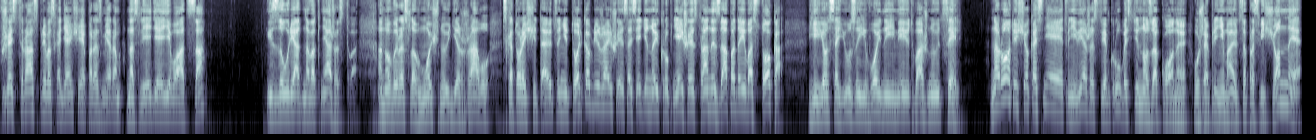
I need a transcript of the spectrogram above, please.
в шесть раз превосходящее по размерам наследие его отца – из заурядного княжества оно выросло в мощную державу, с которой считаются не только ближайшие соседи, но и крупнейшие страны Запада и Востока. Ее союзы и войны имеют важную цель. Народ еще коснеет в невежестве, в грубости, но законы уже принимаются просвещенные.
